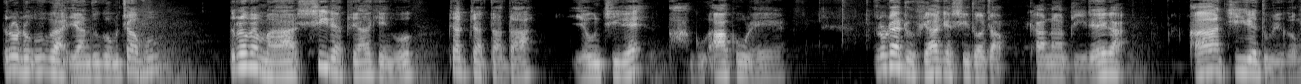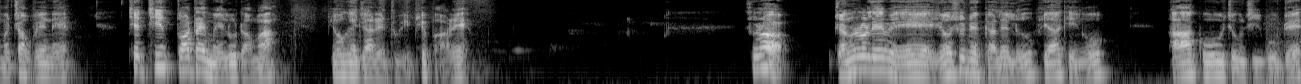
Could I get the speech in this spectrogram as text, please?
သူတို့တို့ဦးကရန်သူကိုမကြောက်ဘူးသူတို့ဘက်မှာရှိတဲ့ဘုရားခင်ကိုပြတ်ပြတ်သားသားယုံကြည်တဲ့အာကူအားကိုးတယ်သူတို့တဲ့သူဘုရားခင်ရှိသောကြောင့်ခါနာပြည်တွေကအားကြီးတဲ့သူတွေကိုမကြောက်ဘဲနဲ့ ချက်ချင်းတွားတိုက်မယ်လို့တောင်မှပြောခဲ့ကြတဲ့သူတွေဖြစ်ပါတယ်ဆိုတော့ကျွန်တော်တို့လည်းပဲယောရှုနဲ့ကလည်းလို့ဘုရားခင်ကိုအားကိုးကြုံကြည်ဖို့တဲ့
